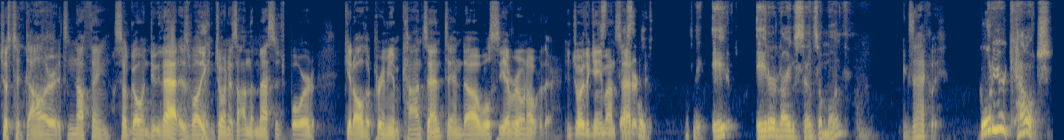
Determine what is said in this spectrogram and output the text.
Just a dollar. It's nothing. So go and do that as well. You can join us on the message board get all the premium content, and uh, we'll see everyone over there. Enjoy the game on Saturday. Like, like eight, eight or nine cents a month. Exactly. Go to your couch.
